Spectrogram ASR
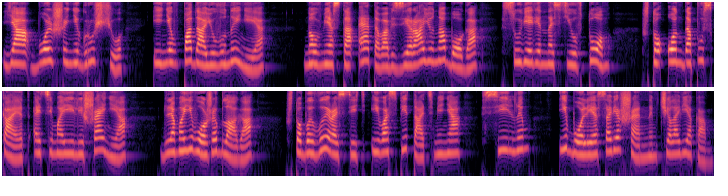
я больше не грущу и не впадаю в уныние, но вместо этого взираю на Бога с уверенностью в том, что Он допускает эти мои лишения для моего же блага, чтобы вырастить и воспитать меня сильным и более совершенным человеком.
